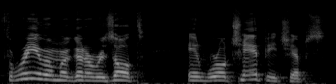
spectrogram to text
three of them are going to result in world championships.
